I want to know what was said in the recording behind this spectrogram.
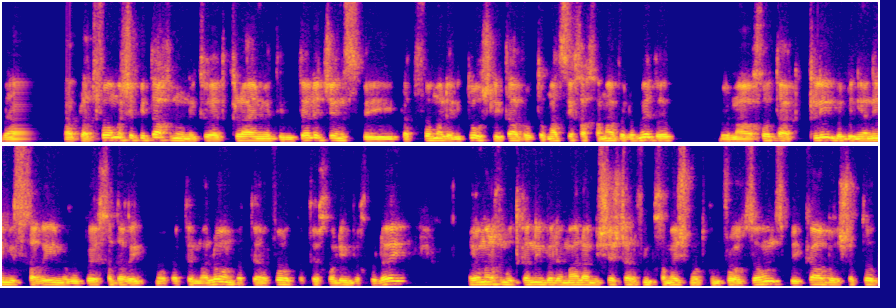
והפלטפורמה שפיתחנו נקראת Climate Intelligence, והיא פלטפורמה לניטור שליטה ואוטומציה חכמה ולומדת במערכות האקלים בבניינים מסחריים מרובי חדרים, כמו בתי מלון, בתי אבות, בתי חולים וכולי. היום אנחנו מותקנים בלמעלה מ-6,500 control zones, בעיקר ברשתות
